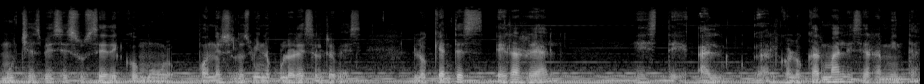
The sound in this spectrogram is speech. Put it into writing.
muchas veces sucede como ponerse los binoculares al revés. Lo que antes era real, este, al, al colocar mal esa herramienta,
